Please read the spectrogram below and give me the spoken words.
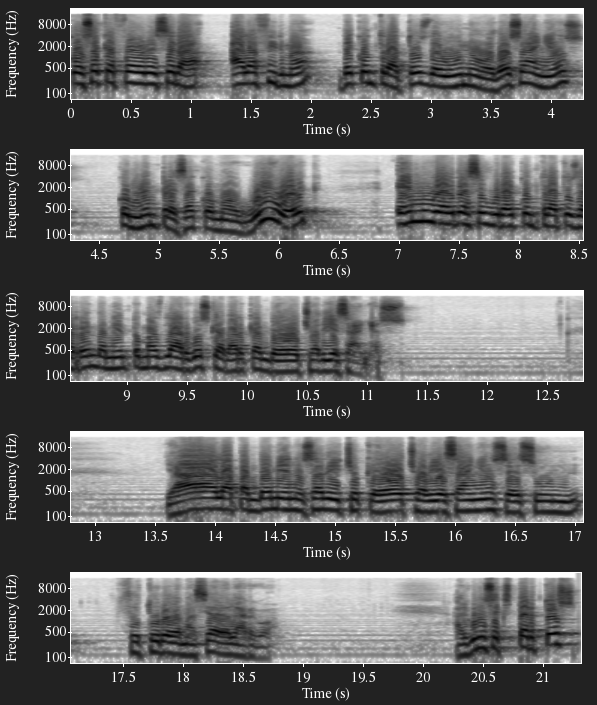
cosa que favorecerá a la firma de contratos de uno o dos años con una empresa como WeWork, en lugar de asegurar contratos de arrendamiento más largos que abarcan de 8 a 10 años. Ya la pandemia nos ha dicho que 8 a 10 años es un futuro demasiado largo. Algunos expertos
